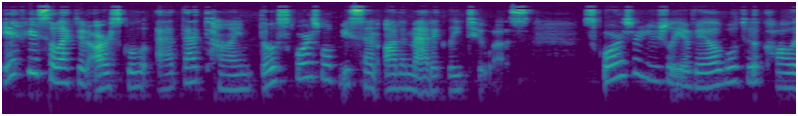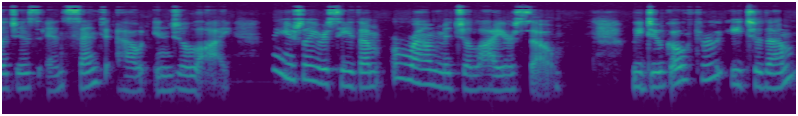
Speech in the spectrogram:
If you selected our school at that time, those scores will be sent automatically to us. Scores are usually available to the colleges and sent out in July. We usually receive them around mid-July or so. We do go through each of them,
